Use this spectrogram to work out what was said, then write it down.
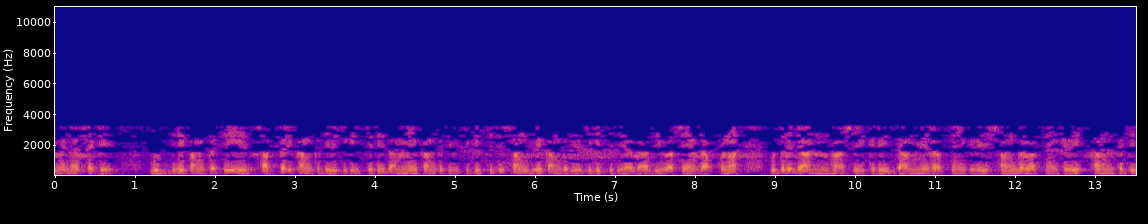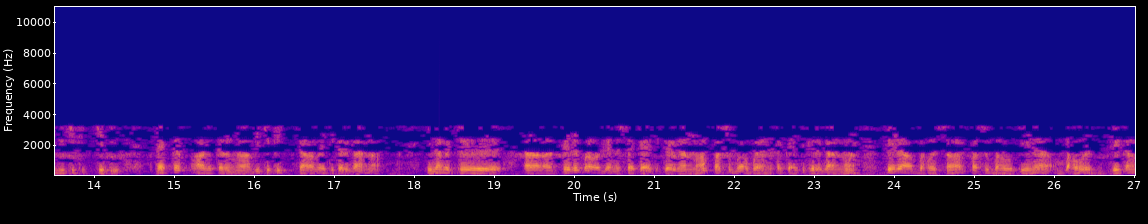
වෙන සැකේ. බුද්ධේ කංකසේ සත්තරි කංකසේ විචිකිච්ඡති ධම්මේ කංකසේ විචිකිච්ඡති සංඝේ කංකසේ විචිකිච්ඡති ආදී වශයෙන් දක්වන බුදුරජාණන් වහන්සේ කෙරේ ධම්මේ රත්නය කෙරේ සංඝ රත්නය කෙරේ කංකසේ විචිකිච්ඡති. සැක පාල කරනවා විචිකිච්ඡාව ඇති කර ගන්නවා. ඊළඟට පෙර භව ගැන සැක ඇති කරගන්නවා පසු භව ගැන සැක ඇති කරගන්නවා. පෙර භව සහ පසු භව කියන භව දෙකම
